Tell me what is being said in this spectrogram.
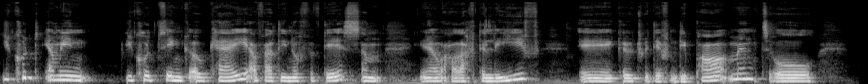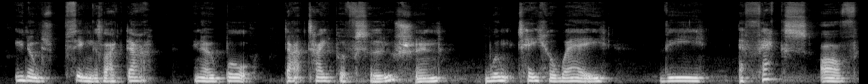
you could, I mean, you could think, okay, I've had enough of this. Um, you know, I'll have to leave, uh, go to a different department, or you know, things like that. You know, but that type of solution won't take away the effects of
